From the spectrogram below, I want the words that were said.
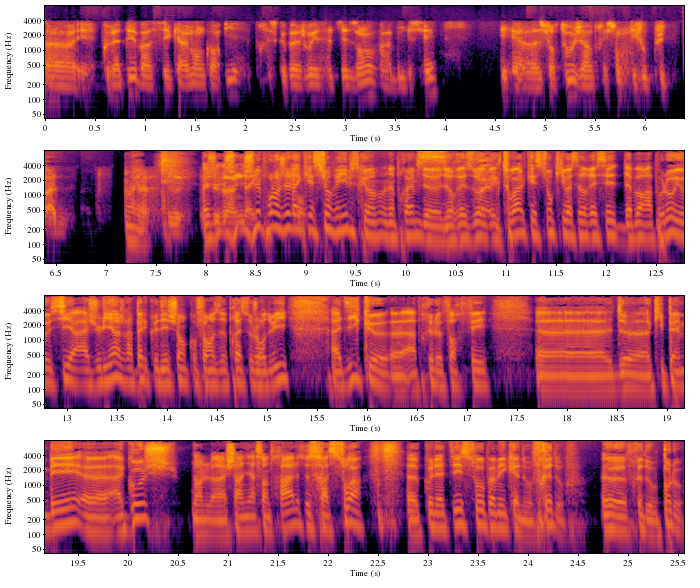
Euh, et Konaté, ben, c'est carrément encore pire. Presque pas joué cette saison, blessé. Et euh, surtout, j'ai l'impression qu'il joue plus de. Ouais. euh, Bah, Je, vais prolonger la question, Rémi, parce qu'on a un problème de, de réseau avec toi. Question qui va s'adresser d'abord à Polo et aussi à, à Julien. Je rappelle que Deschamps, en conférence de presse aujourd'hui, a dit que euh, après le forfait euh, de Kipembe, euh, à gauche, dans la charnière centrale, ce sera soit euh, Konaté, soit Upamecano. Fredo. Euh, Fredo. Polo.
